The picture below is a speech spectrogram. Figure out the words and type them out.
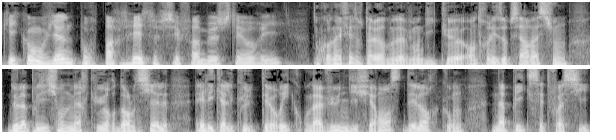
qui conviennent pour parler de ces fameuses théories. Donc en effet, tout à l'heure, nous avions dit que entre les observations de la position de Mercure dans le ciel et les calculs théoriques, on a vu une différence dès lors qu'on applique cette fois-ci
